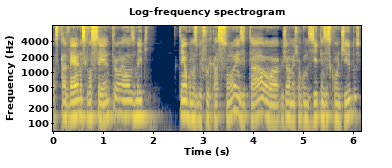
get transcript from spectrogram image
As cavernas que você entra, elas meio que tem algumas bifurcações e tal, geralmente alguns itens escondidos,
